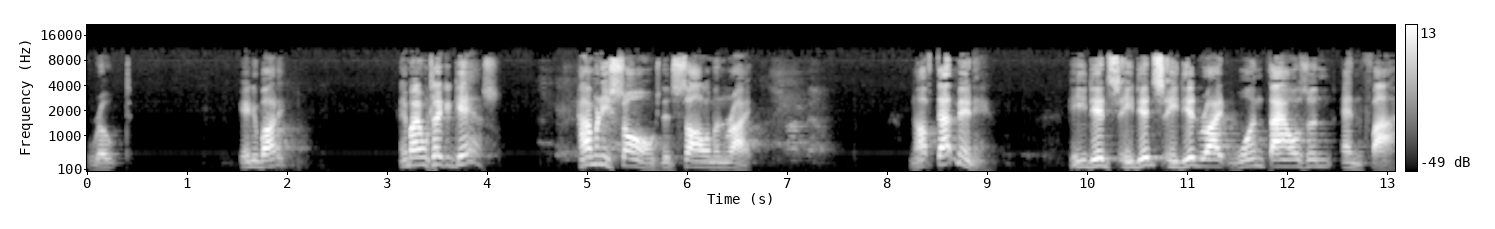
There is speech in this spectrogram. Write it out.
wrote? Anybody? Anybody want to take a guess? How many songs did Solomon write? Not that many. He did, he did, he did write 1,005.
